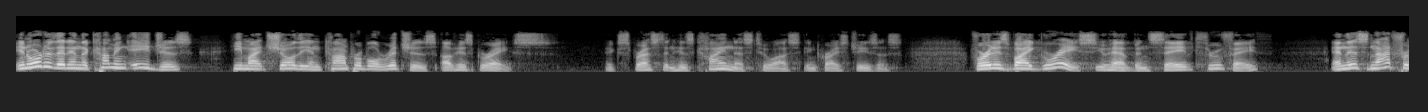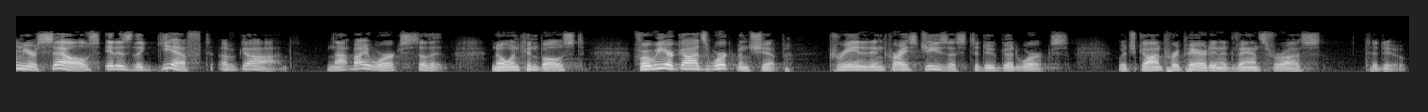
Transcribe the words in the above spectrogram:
in order that in the coming ages he might show the incomparable riches of his grace, expressed in his kindness to us in Christ Jesus. For it is by grace you have been saved through faith, and this not from yourselves, it is the gift of God, not by works, so that no one can boast. For we are God's workmanship, created in Christ Jesus to do good works, which God prepared in advance for us to do.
